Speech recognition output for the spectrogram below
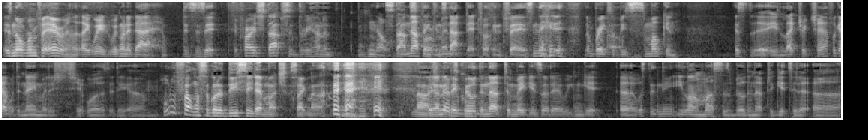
there's no room for error. Like we're we're gonna die. This is it. It probably stops at 300 No, stops nothing can minute. stop that fucking fast. the Them brakes would be smoking. It's the electric chair. I forgot what the name of this shit was that they um. Who the fuck wants to go to DC that much? It's like no, nah. nah, But you know they're cool. building up to make it so that we can get uh what's the name? Elon Musk is building up to get to the uh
